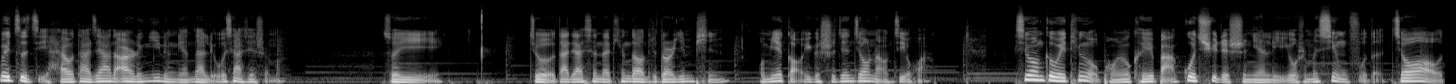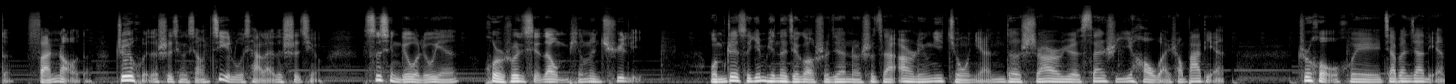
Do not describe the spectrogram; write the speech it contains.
为自己还有大家的二零一零年代留下些什么。所以，就有大家现在听到的这段音频，我们也搞一个时间胶囊计划，希望各位听友朋友可以把过去这十年里有什么幸福的、骄傲的、烦恼的、追悔的事情，想记录下来的事情，私信给我留言，或者说写在我们评论区里。我们这次音频的截稿时间呢，是在二零一九年的十二月三十一号晚上八点之后，会加班加点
